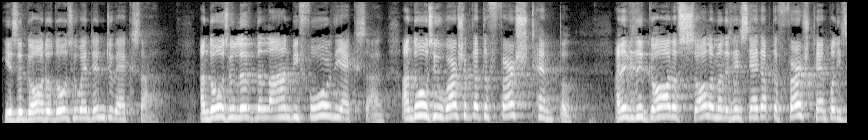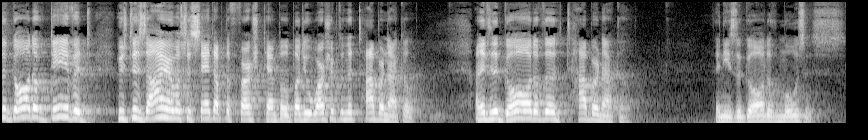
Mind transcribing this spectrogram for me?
he is the God of those who went into exile, and those who lived in the land before the exile, and those who worshipped at the first temple and if he's the God of Solomon as he set up the first temple, he's the God of David, whose desire was to set up the first temple, but who worshipped in the tabernacle. And if he's the God of the tabernacle, then he's the God of Moses.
